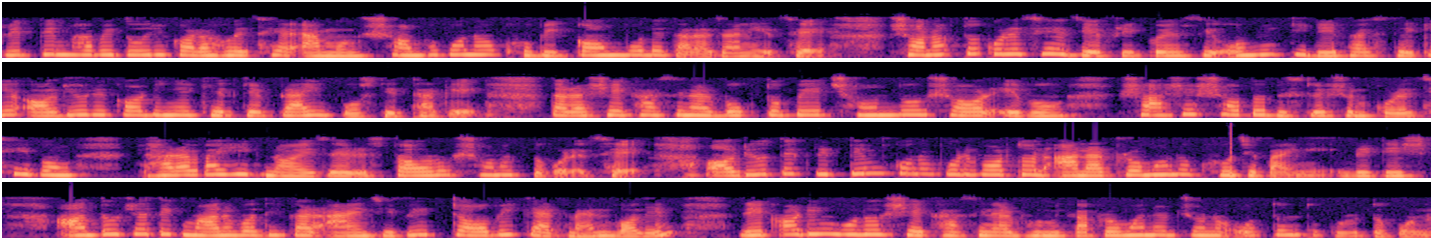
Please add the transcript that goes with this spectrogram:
কৃত্রিমভাবে তৈরি করা হয়েছে এমন সম্ভাবনাও খুবই কম বলে তারা জানিয়েছে। শনাক্ত করেছে যে ফ্রিকোয়েন্সি অন্য একটি ডিভাইস থেকে অডিও রেকর্ডিং এর ক্ষেত্রে প্রায় উপস্থিত থাকে। তারা শেখ হাসিনার বক্তব্যে ছন্দ, স্বর এবং শ্বাসের শব্দ বিশ্লেষণ করেছে এবং ধারাবাহিক নয়েজের স্তরও শনাক্ত করেছে। অডিওতে কৃত্রিম কোনো পরিবর্তন আনার প্রমাণও খুঁজে পায়নি। ব্রিটিশ আন্তর্জাতিক মানবাধিকার আইনজীবী টবি ক্যাটম্যান বলেন রেকর্ডিংগুলো শেখ হাসিনার ভূমিকা প্রমাণের জন্য অত্যন্ত গুরুত্বপূর্ণ।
